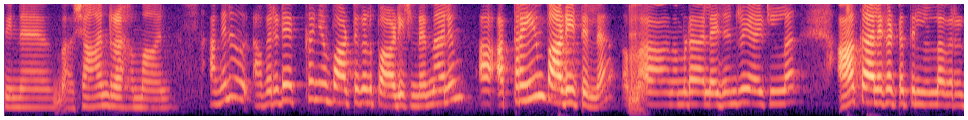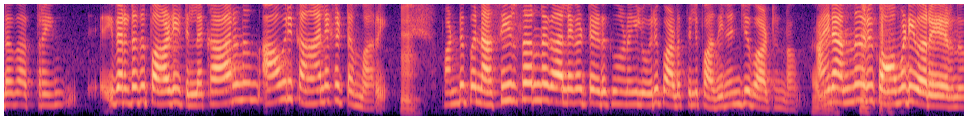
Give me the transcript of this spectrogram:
പിന്നെ ഷാൻ റഹ്മാൻ അങ്ങനെ അവരുടെയൊക്കെ ഞാൻ പാട്ടുകൾ പാടിയിട്ടുണ്ട്. എന്നാലും അത്രയും പാടിയിട്ടില്ല. നമ്മുടെ ലെജൻഡറി ആയിട്ടുള്ള ആ കാലഘട്ടത്തിലുള്ളവരുടെ അത്രയും ഇവരുടേത് പാടിയിട്ടില്ല. കാരണം ആ ഒരു കാലഘട്ടം മാറി. പണ്ട് ഇപ്പൊ നസീർ സാറിന്റെ കാലഘട്ടം എടുക്കുവാണെങ്കിൽ ഒരു പടത്തിൽ പതിനഞ്ച് പാട്ടുണ്ടാവും. അതിന് അന്ന് ഒരു കോമഡി പറയുമായിരുന്നു.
